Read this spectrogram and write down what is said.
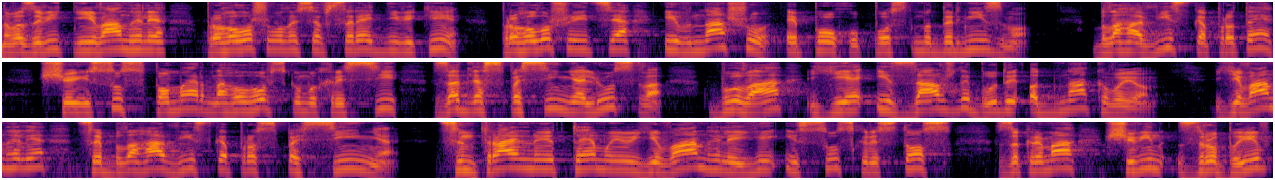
Новозавітні Євангелія проголошувалися в середні віки, проголошується і в нашу епоху постмодернізму. Блага вістка про те, що Ісус помер на Голговському хресті задля спасіння людства, була, є і завжди буде однаковою. Євангеліє це блага вістка про спасіння. Центральною темою Євангелія є Ісус Христос, зокрема, що Він зробив,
